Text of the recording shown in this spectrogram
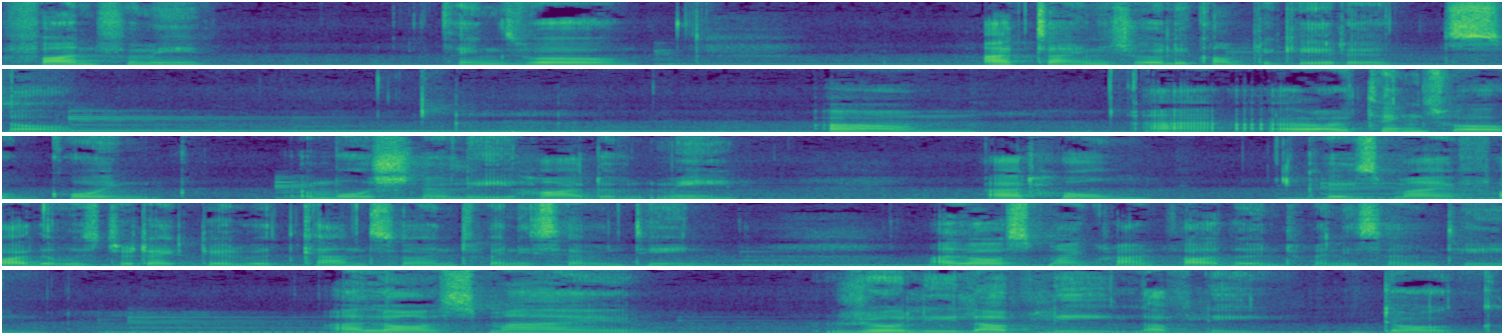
fun for me. Things were at times really complicated. So, um, a lot of things were going emotionally hard on me at home because my father was detected with cancer in 2017. I lost my grandfather in 2017. I lost my really lovely, lovely dog.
